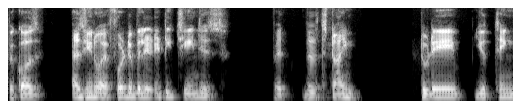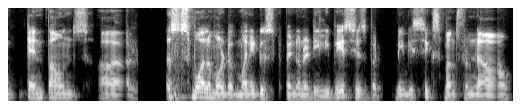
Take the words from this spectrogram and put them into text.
because, as you know, affordability changes with, with time. Today, you think 10 pounds are a small amount of money to spend on a daily basis, but maybe six months from now,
